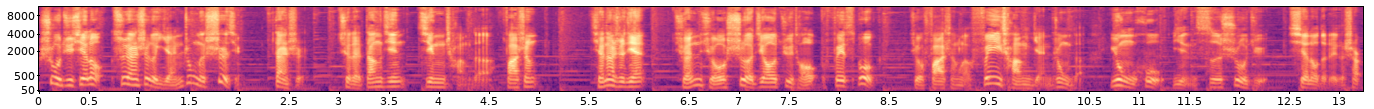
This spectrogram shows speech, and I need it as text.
数据泄露虽然是个严重的事情，但是却在当今经常的发生。前段时间，全球社交巨头 Facebook 就发生了非常严重的用户隐私数据泄露的这个事儿。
